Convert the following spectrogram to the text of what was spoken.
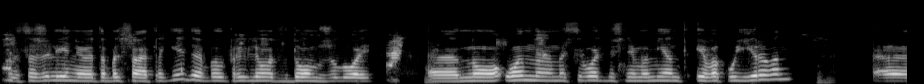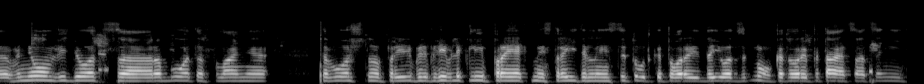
к сожалению, это большая трагедия, был прилет в дом жилой, э, но он на сегодняшний момент эвакуирован, э, в нем ведется работа в плане того, что при, при, привлекли проектный строительный институт, который дает, ну, который пытается оценить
